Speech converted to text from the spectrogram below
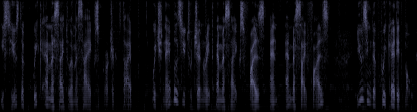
is to use the Quick MSI to MSIX project type, which enables you to generate MSIX files and MSI files using the Quick Edit mode.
